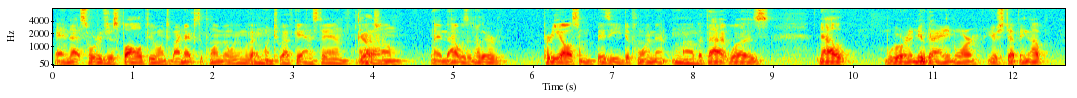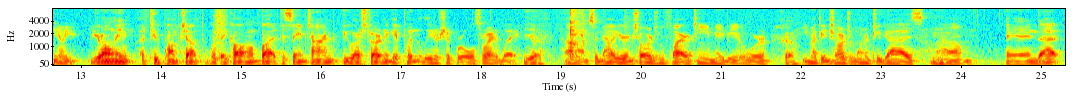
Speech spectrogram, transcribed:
And that sort of just followed through into my next deployment. We went, went to Afghanistan, Gotcha. and that was another pretty awesome, busy deployment. Uh, but that was now we weren't a new guy anymore. You're stepping up. You know, you- you're only a two pump chump, what they call them, but at the same time, you are starting to get put into leadership roles right away. Yeah. Um, so now you're in charge of a fire team, maybe, or Okay. you might be in charge of one or two guys. Um, and that,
